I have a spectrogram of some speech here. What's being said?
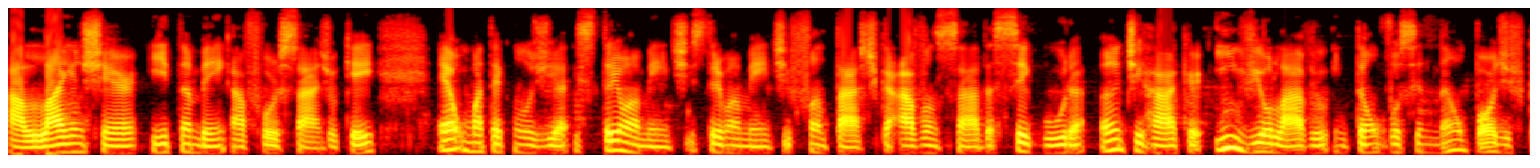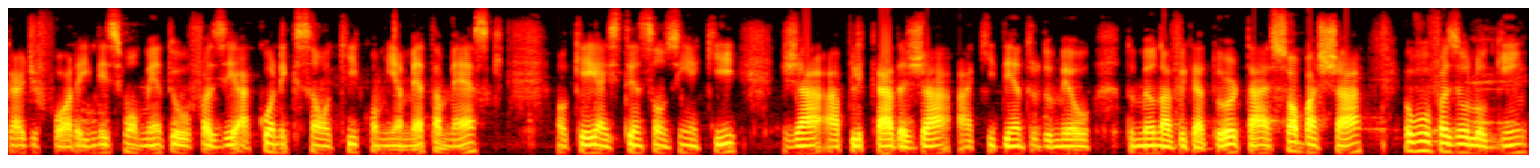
a Lion Share e também a Forsage, ok? É uma tecnologia extremamente, extremamente fantástica, avançada, segura, anti-hacker, inviolável, então você não pode ficar de fora. E nesse momento eu vou fazer a conexão aqui com a minha MetaMask, ok? A extensãozinha aqui já aplicada já aqui dentro do meu do meu navegador, tá? É só baixar. Eu vou fazer o login.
